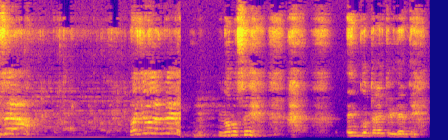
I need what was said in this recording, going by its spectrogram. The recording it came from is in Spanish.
¡Quien sea! ¡Ayúdenme! No lo sé. Encontré el tridente.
